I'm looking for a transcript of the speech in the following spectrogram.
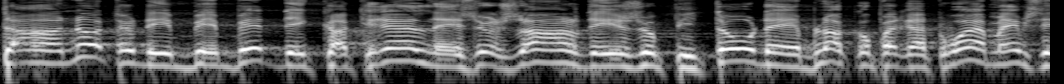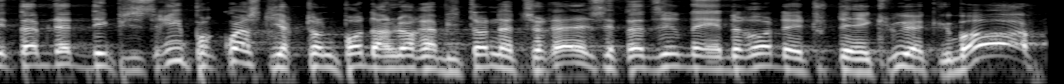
T'en as, t'as des bébêtes, des coquerelles, des urgences, des hôpitaux, des blocs opératoires, même ces tablettes d'épicerie. Pourquoi est-ce qu'ils retournent pas dans leur habitat naturel, c'est-à-dire des draps de tout inclus à Cuba?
